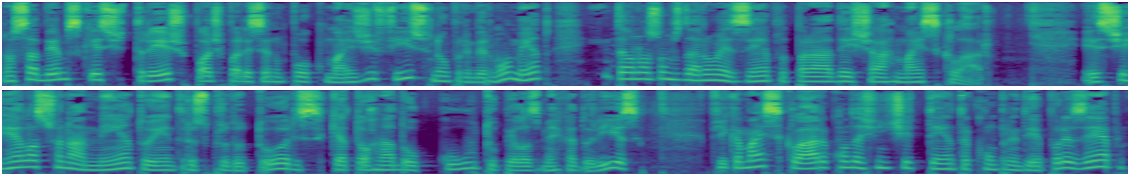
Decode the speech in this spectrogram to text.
Nós sabemos que este trecho pode parecer um pouco mais difícil no primeiro momento, então nós vamos dar um exemplo para deixar mais claro. Este relacionamento entre os produtores, que é tornado oculto pelas mercadorias, fica mais claro quando a gente tenta compreender, por exemplo,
